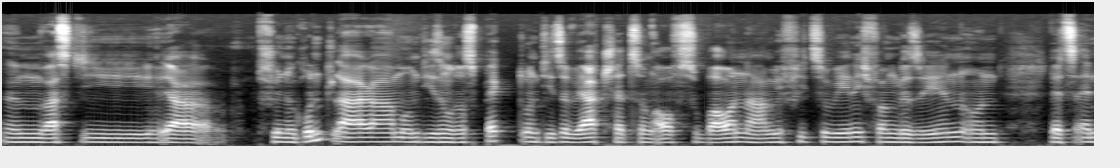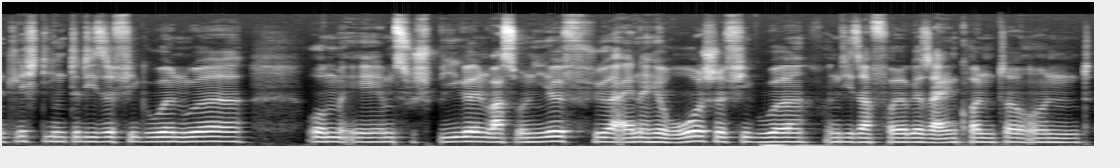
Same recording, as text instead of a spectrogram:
ähm, was die ja eine Grundlage haben, um diesen Respekt und diese Wertschätzung aufzubauen. Da haben wir viel zu wenig von gesehen und letztendlich diente diese Figur nur, um eben zu spiegeln, was O'Neill für eine heroische Figur in dieser Folge sein konnte und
